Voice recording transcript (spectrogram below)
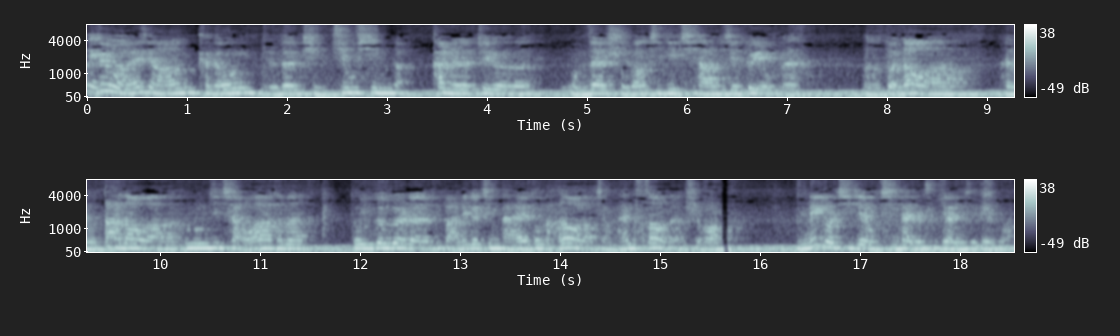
对我来讲，可能觉得挺揪心的，看着这个我们在首钢基地其他那些队友们，嗯，短道啊，还有大道啊，空中技巧啊，他们。都一个个的就把这个金牌都拿到了，奖牌拿到的时候，你那段期间我心态就出现了一些变化。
